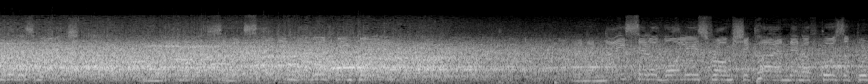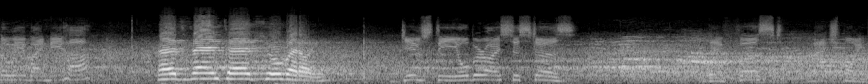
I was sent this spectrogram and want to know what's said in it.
into this match. Some exciting double twinkle. And a nice set of volleys from Shikha and then of course the put away by Neha Advantage Uberoi. gives the Uberoi sisters their first match point.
